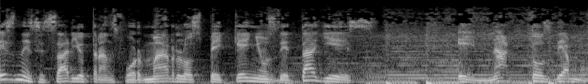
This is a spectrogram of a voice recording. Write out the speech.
Es necesario transformar los pequeños detalles en actos de amor.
